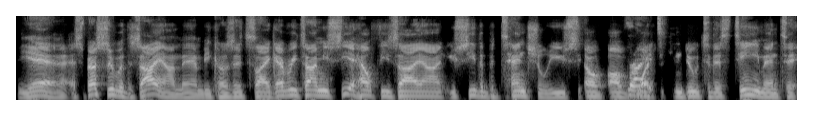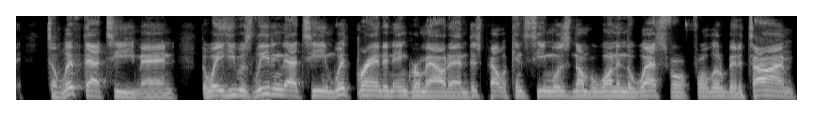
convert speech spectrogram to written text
Yeah, especially with Zion, man, because it's like every time you see a healthy Zion, you see the potential you see of, of what Right. he can do to this team and to to lift that team. And the way he was leading that team with Brandon Ingram out, and this Pelicans team was number one in the West for, for a little bit of time.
